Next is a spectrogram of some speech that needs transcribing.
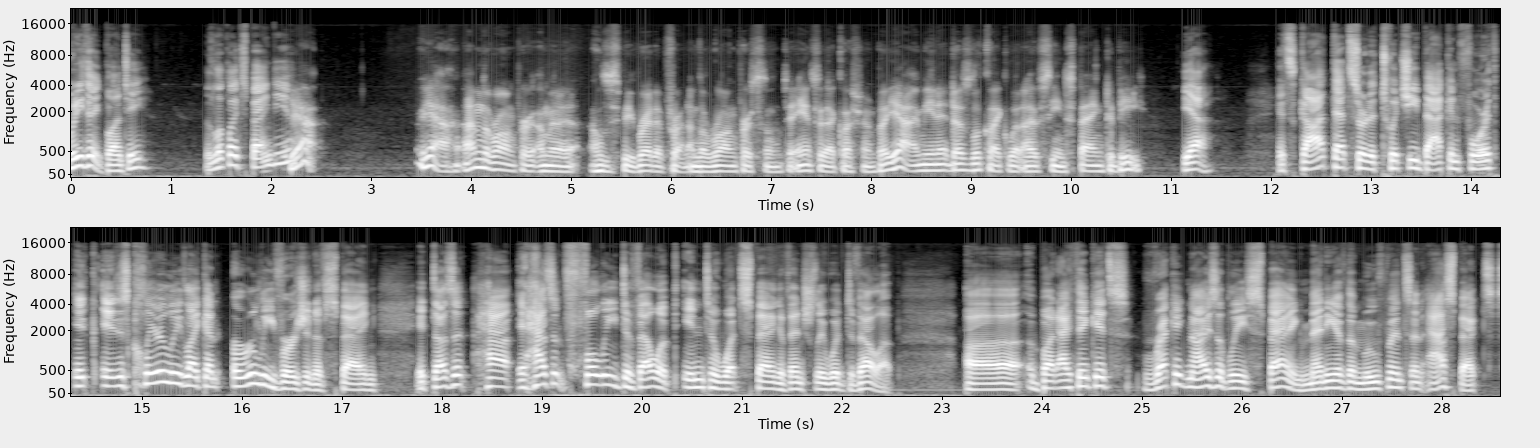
What do you think, Blunty? Does it look like Sbang to you? Yeah. Yeah, I'm the wrong person. I'm gonna. I'll just be right up front. I'm the wrong person to answer that question. But yeah, I mean, it does look like what I've seen Sbang to be. Yeah. It's got that sort of twitchy back and forth. It, it is clearly like an early version of Sbang. It doesn't have it hasn't fully developed into what Sbang eventually would develop. Uh, but I think it's recognizably Sbang. Many of the movements and aspects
